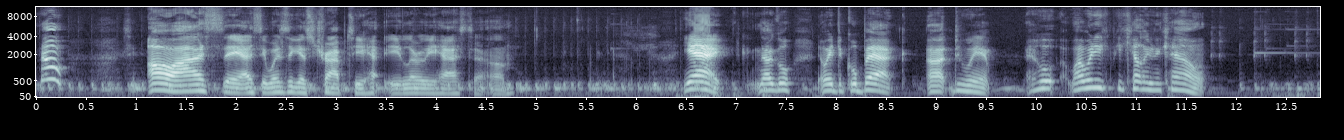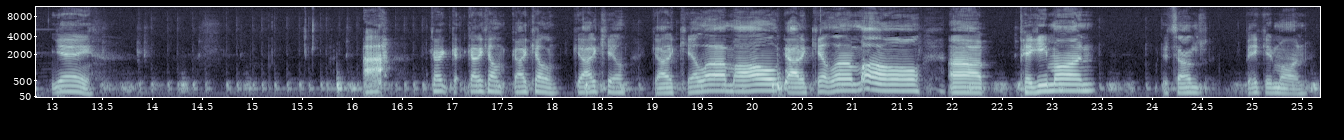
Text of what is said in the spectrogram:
No. Oh, I see. I see. Once he gets trapped, he he literally has to um. Yeah. Now go. Now we have to go back. Uh, to him. Who? Why would he be killing the cow? Yay. Ah. Gotta, gotta kill him. Gotta kill him. Gotta kill. Gotta kill them all. Gotta kill them all. Uh, Piggymon. It sounds Baconmon.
